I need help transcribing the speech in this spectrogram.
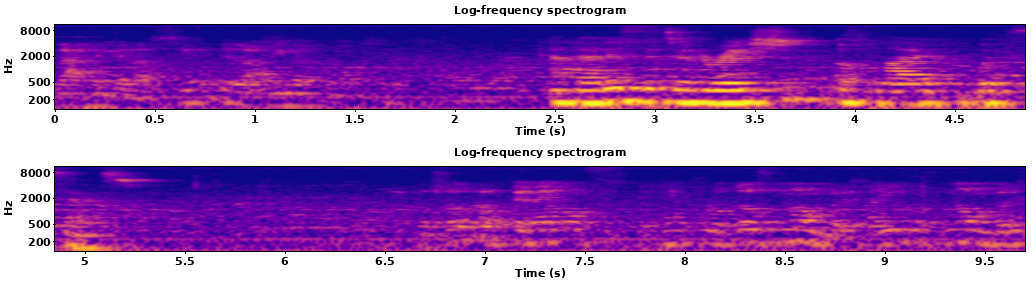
la generación de la vida como seres. And that is the generation of life with sex. Nosotros tenemos, por ejemplo, dos nombres. Hay unos nombres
